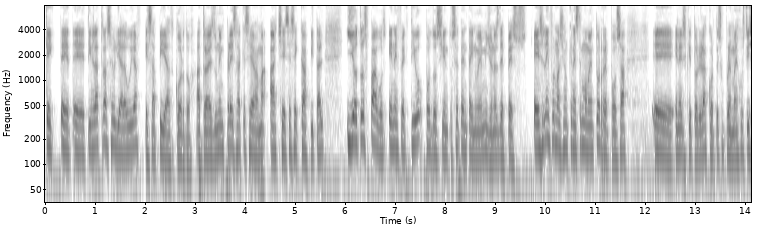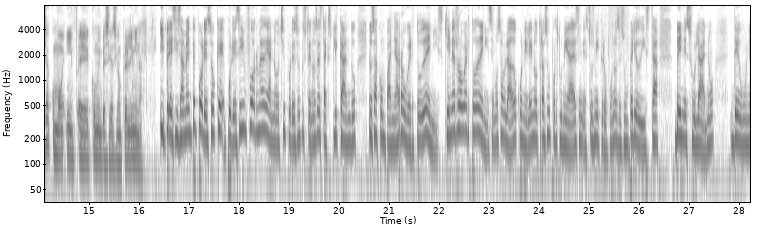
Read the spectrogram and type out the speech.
que eh, eh, tiene la trazabilidad de la UIAF es a Piedad Córdoba, a través de una empresa que se llama HSC Capital y otros pagos en efectivo por 279 millones de pesos. Esa es la información que en este momento reposa eh, en el escritorio de la Corte Suprema de Justicia como, como investigación preliminar. Y precisamente por eso que, por ese informe de anoche, por eso que usted nos está explicando, nos acompaña Roberto Denis. ¿Quién es Roberto Denis? Hemos hablado con él en otras oportunidades en estos micrófonos. Es un periodista venezolano de un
